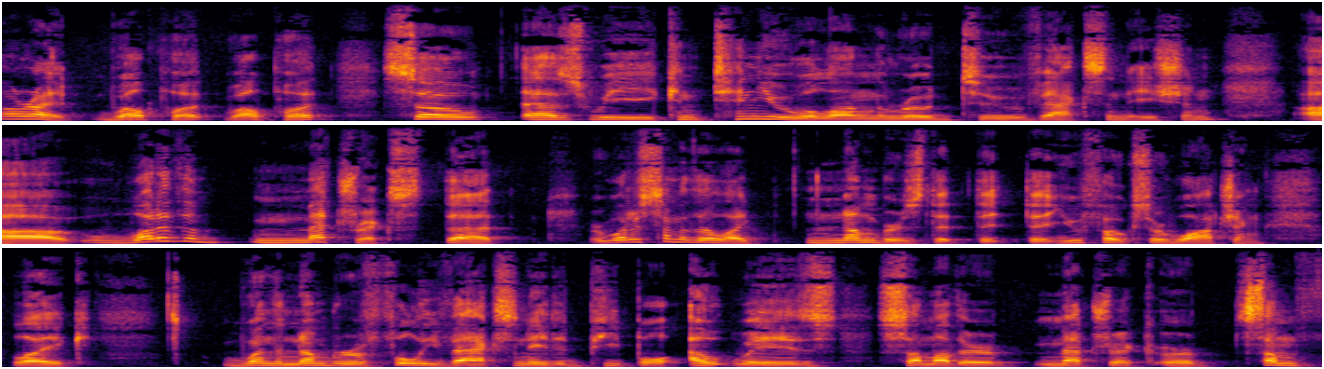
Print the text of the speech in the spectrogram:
All right, well put, well put. So, as we continue along the road to vaccination, uh, what are the metrics that, or what are some of the like numbers that, that, that you folks are watching? Like, when the number of fully vaccinated people outweighs some other metric or some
